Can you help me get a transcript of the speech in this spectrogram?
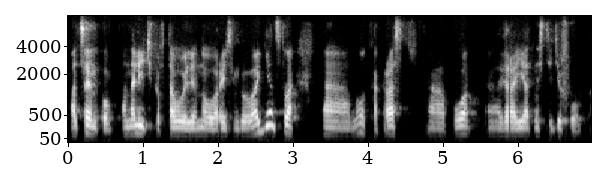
оценку аналитиков того или иного рейтингового агентства, ну вот как раз по вероятности дефолта.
